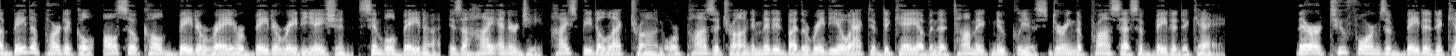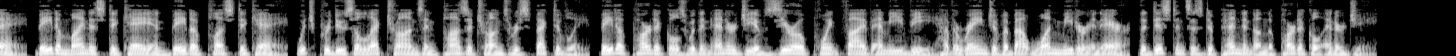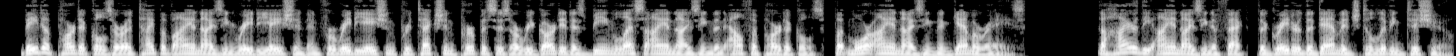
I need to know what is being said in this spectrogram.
A beta particle, also called beta ray or beta radiation symbol beta, is a high-energy, high-speed electron or positron emitted by the radioactive decay of an atomic nucleus during the process of beta decay. There are two forms of beta decay, beta-minus decay and beta-plus decay, which produce electrons and positrons respectively. Beta particles with an energy of 0.5 MeV have a range of about 1 meter in air. The distance is dependent on the particle energy. Beta particles are a type of ionizing radiation and for radiation protection purposes are regarded as being less ionizing than alpha particles, but more ionizing than gamma rays. The higher the ionizing effect, the greater the damage to living tissue.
